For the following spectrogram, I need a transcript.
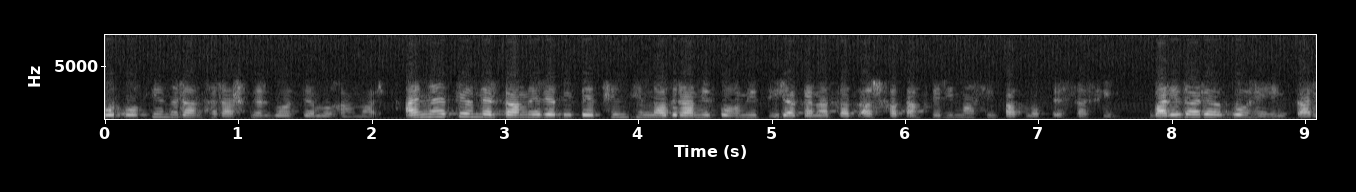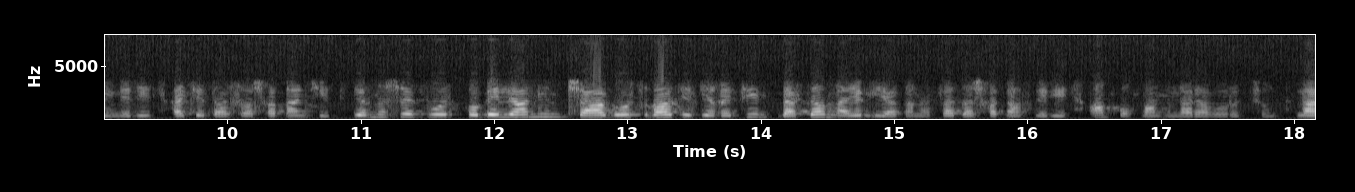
որ օգնի նրան հրաշքներ գործելու համար։ Այնուհետև ներկաները դիտեցին հիմնադրամի կողմից իրականացած աշխատանքների մասին պատմող տեսախին։ Բարերարը գոհ է 5 տարիներից հայկետ աշխատանքից եւ նշեց, որ Հոբելյանին շահագործված եկեղեցին դարձավ նաեւ իր իրականացած աշխատանքների ամփոփման հնարավորություն։ Նա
